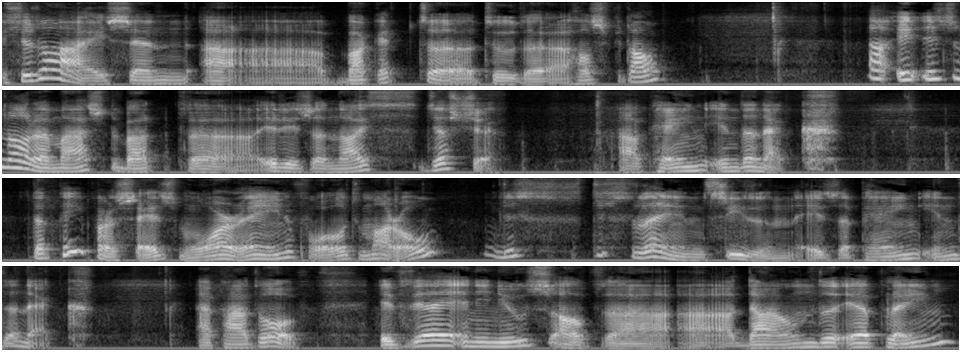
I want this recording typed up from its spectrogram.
should I send a bucket uh, to the hospital? Uh, it is not a must, but uh, it is a nice gesture. A pain in the neck. The paper says more rain for tomorrow. This this rain season is a pain in the neck. A part of. Is there any news of the uh, downed airplane?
